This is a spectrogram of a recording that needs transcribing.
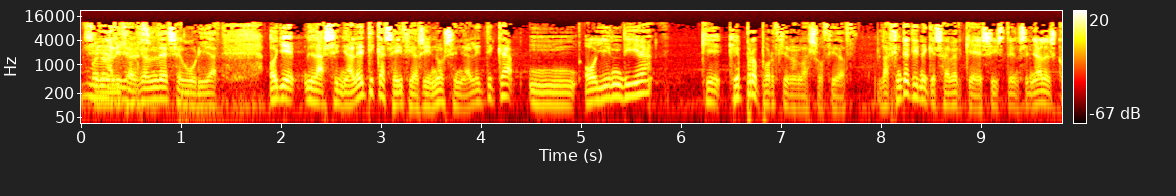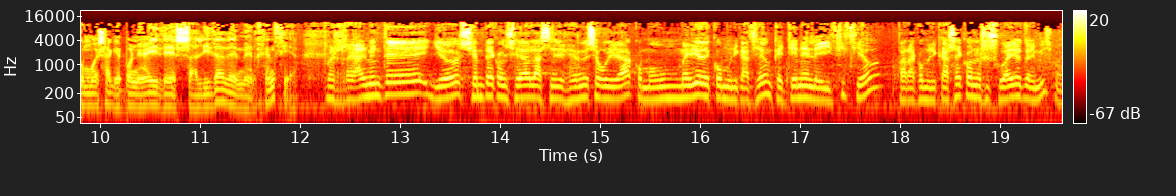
Señalización de seguridad. Oye, la señalética se dice así, ¿no? Señalética, mmm, hoy en día ¿Qué, ¿Qué, proporciona la sociedad? La gente tiene que saber que existen señales como esa que pone ahí de salida de emergencia. Pues realmente yo siempre he considerado la señalización de seguridad como un medio de comunicación que tiene el edificio para comunicarse con los usuarios del mismo,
